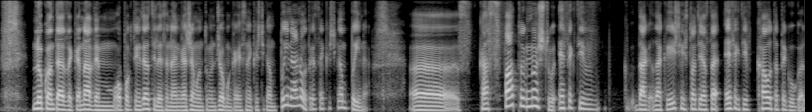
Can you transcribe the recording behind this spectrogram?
nu contează că nu avem oportunitățile să ne angajăm într-un job în care să ne câștigăm pâinea, nu, trebuie să ne câștigăm pâinea. Uh, ca sfaturi, nu știu, efectiv, dacă, dacă ești în situația asta, efectiv, caută pe Google.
